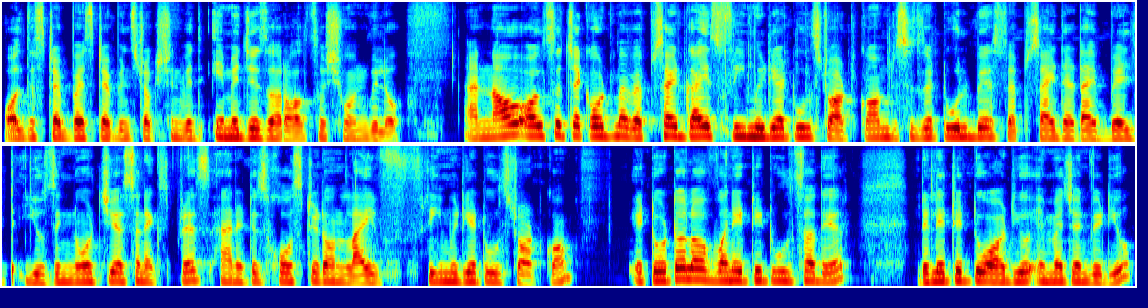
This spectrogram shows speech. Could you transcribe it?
All the step-by-step -step instruction with images are also shown below. And now also check out my website guys freemediatools.com this is a tool-based website that i built using node.js and express and it is hosted on live freemediatools.com a total of 180 tools are there related to audio image and video.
